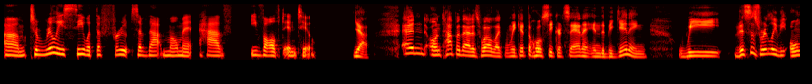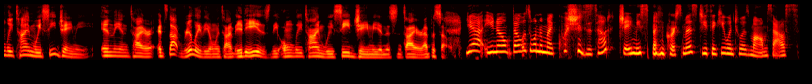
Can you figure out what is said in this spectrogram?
um, to really see what the fruits of that moment have evolved into. Yeah. And on top of that as well, like when we get the whole Secret Santa in the beginning, we this is really the only time we see Jamie in the entire it's not really the only time. It is the only time we see Jamie in this entire episode. Yeah, you know, that was one of my questions is how did Jamie spend Christmas? Do you think he went to his mom's house?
